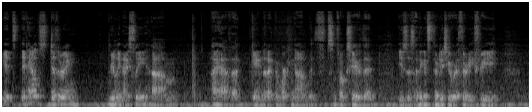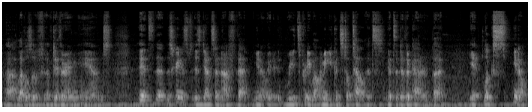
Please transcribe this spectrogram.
it's it handles dithering really nicely. Um, I have a game that I've been working on with some folks here that uses, I think it's 32 or 33 uh, levels of, of dithering, and it's the, the screen is, is dense enough that you know it, it reads pretty well. I mean, you can still tell it's it's a dither pattern, but it looks you know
